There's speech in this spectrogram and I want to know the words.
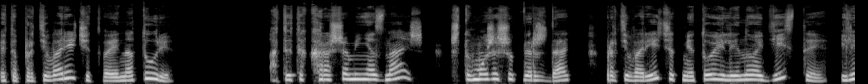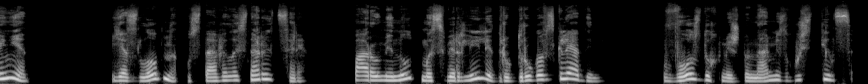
Это противоречит твоей натуре. А ты так хорошо меня знаешь, что можешь утверждать, противоречит мне то или иное действие или нет. Я злобно уставилась на рыцаря. Пару минут мы сверлили друг друга взглядами. Воздух между нами сгустился,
